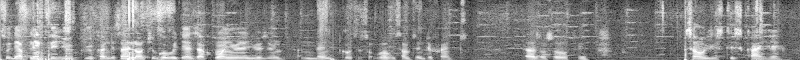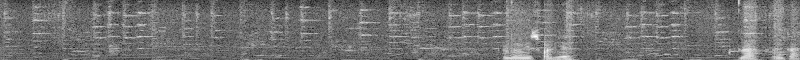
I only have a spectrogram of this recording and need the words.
So there are plenty. You you can decide not to go with the exact one you're using and then go to go with something different. That's also okay. So i'll use this guy here. And then this one here no like that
